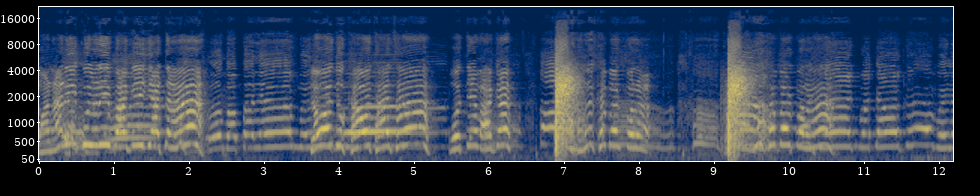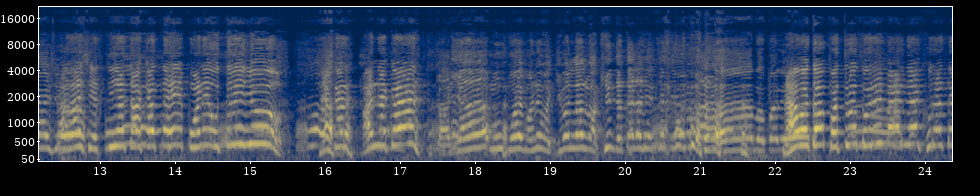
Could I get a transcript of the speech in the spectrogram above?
વણાની કુલરી ભાગી જતા ઓ બાપા રે કેવો દુખાવો થાય છે? પોતે વાગે. ખબર પડે. ખબર પડે. બતાવો કે મહિના છો? તાકાત નહીં પોણી ઉતરી ગયું. નકર આ નકર કાળિયા મુ મોય મને જીવનલાલ વાખીને જતા રહ્યા એટલે તે મને માર્યો. આ બાપા રે ના હોતો પત્રો તોડી બાર ને ખુરાતે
